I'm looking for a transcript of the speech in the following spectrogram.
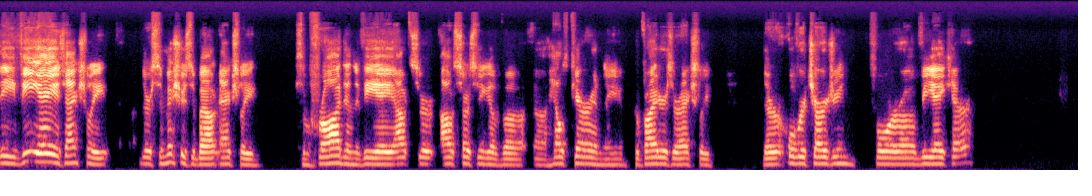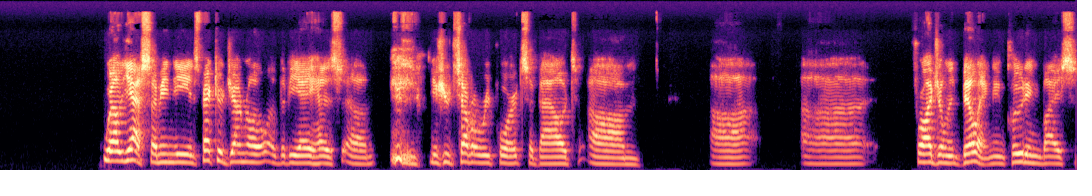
the VA is actually there's some issues about actually some fraud in the VA outsourcing of uh, uh, healthcare, and the providers are actually they're overcharging for uh, VA care. Well, yes. I mean, the Inspector General of the VA has um, issued several reports about um, uh, uh, fraudulent billing, including by s-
